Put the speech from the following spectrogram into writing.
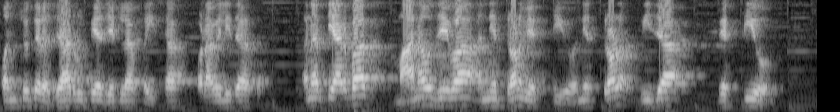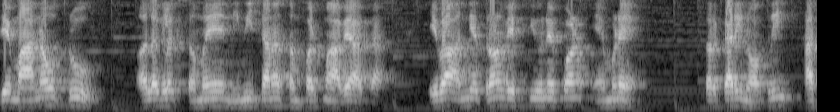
પંચોતેર હજાર રૂપિયા જેટલા પૈસા પડાવી લીધા હતા. અને ત્યારબાદ માનવ જેવા અન્ય ત્રણ વ્યક્તિઓ અને ત્રણ બીજા વ્યક્તિઓ જે માનવ થ્રુ અલગ અલગ સમયે નિમિષાના સંપર્કમાં આવ્યા હતા. એવા અન્ય ત્રણ વ્યક્તિઓને પણ એમણે સરકારી નોકરી, ખાસ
